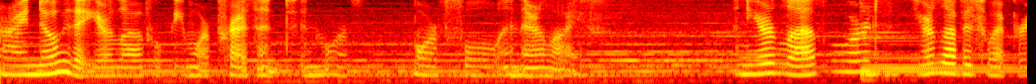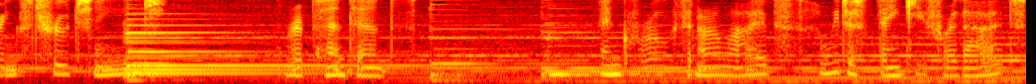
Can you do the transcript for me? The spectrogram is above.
or I know that your love will be more present and more more full in their life. And your love, Lord, your love is what brings true change and repentance and growth in our lives. And we just thank you for that.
